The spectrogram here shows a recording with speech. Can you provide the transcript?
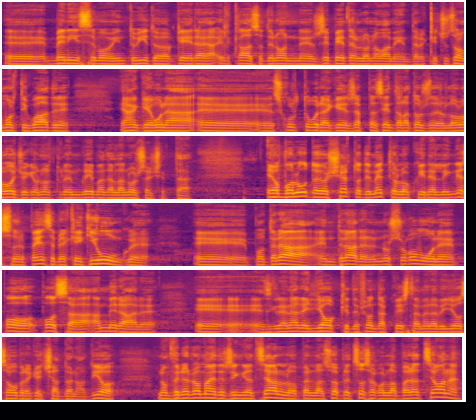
eh, benissimo intuito che era il caso di non ripeterlo nuovamente, perché ci sono molti quadri e anche una eh, scultura che rappresenta la torre dell'orologio, che è un altro emblema della nostra città. E ho voluto e ho scelto di metterlo qui nell'ingresso del paese perché chiunque eh, potrà entrare nel nostro comune po possa ammirare e, e, sgranare gli occhi di fronte a questa meravigliosa opera che ci ha donato. Io non venerò mai di ringraziarlo per la sua preziosa collaborazione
